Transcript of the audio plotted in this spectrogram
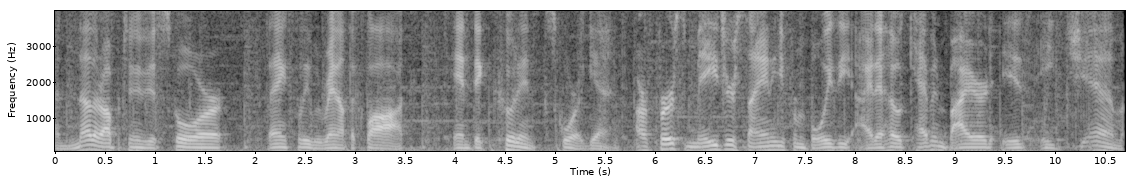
another opportunity to score. Thankfully, we ran out the clock and they couldn't score again. Our first major signee from Boise, Idaho, Kevin Byard is a gem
